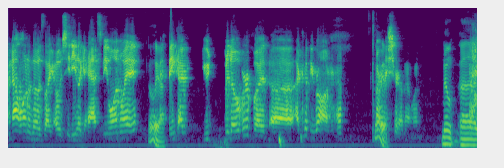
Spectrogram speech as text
I'm not one of those like OCD, like it has to be one way. Oh yeah. I think I you put it over, but uh, I could be wrong. I'm Oh, not yeah. really sure on that one. No. Uh,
